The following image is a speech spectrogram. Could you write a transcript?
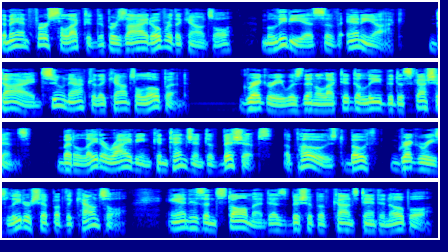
The man first selected to preside over the council, Meletius of Antioch, died soon after the council opened. Gregory was then elected to lead the discussions, but a late arriving contingent of bishops opposed both Gregory's leadership of the council and his installment as Bishop of Constantinople.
